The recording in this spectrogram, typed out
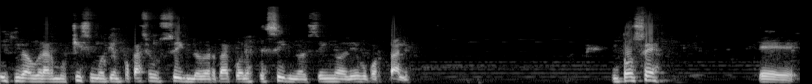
y que iba a durar muchísimo tiempo, casi un siglo, ¿verdad? Con este signo, el signo de Diego Portales. Entonces, eh,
